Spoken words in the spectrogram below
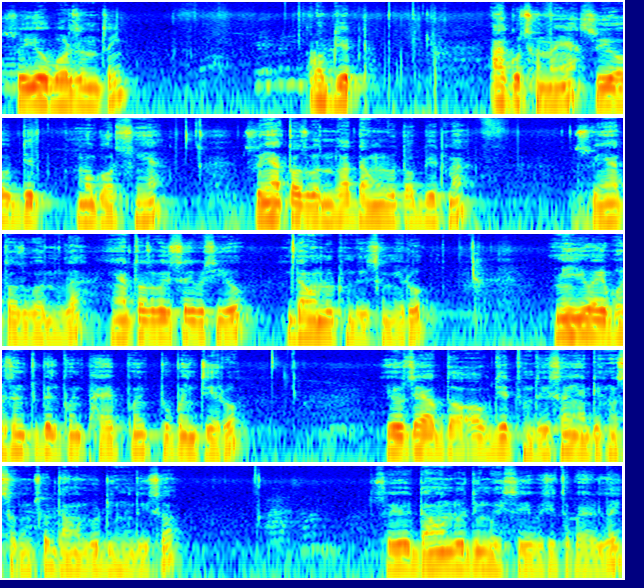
सो यो भर्जन चाहिँ अपडेट आएको छ नयाँ सो यो अपडेट म गर्छु यहाँ। सो यहाँ टच गर्नुहोला डाउनलोड अपडेटमा। सो यहाँ टच गर्नुहोला यहाँ टच गरिसकेपछि यो डाउनलोड हुँदैछ मेरो। MIUI version twelve point five point two point zero. यो चाहिँ अब द अपडेट हुँदैछ यहाँ देख्न सक्नुहुन्छ डाउनलोडिङ हुँदैछ। सो यो डाउनलोडिङ भइसकेपछि तपाईँहरूलाई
